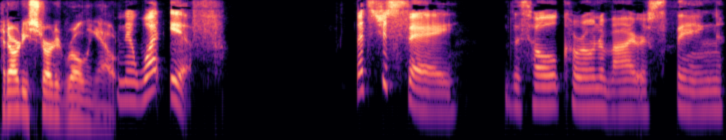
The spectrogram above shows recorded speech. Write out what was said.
had already started rolling out. Now, what if, let's just say, this whole coronavirus thing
